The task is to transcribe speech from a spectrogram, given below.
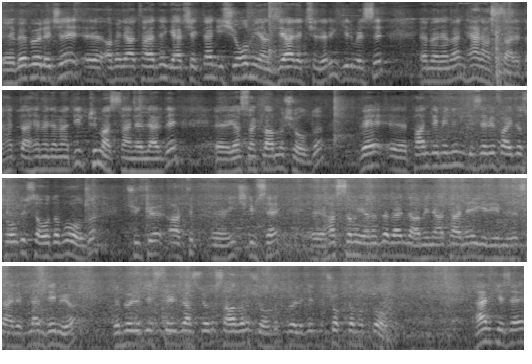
E, ve böylece e, ameliyathanede gerçekten işi olmayan ziyaretçilerin girmesi hemen hemen her hastanede hatta hemen hemen değil tüm hastanelerde e, yasaklanmış oldu. Ve e, pandeminin bize bir faydası olduysa o da bu oldu. Çünkü artık e, hiç kimse e, hastamın yanında ben de ameliyathaneye gireyim vesaire falan demiyor. Ve böylece sterilizasyonu sağlamış olduk. Böylece de çok da mutlu olduk. Herkese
